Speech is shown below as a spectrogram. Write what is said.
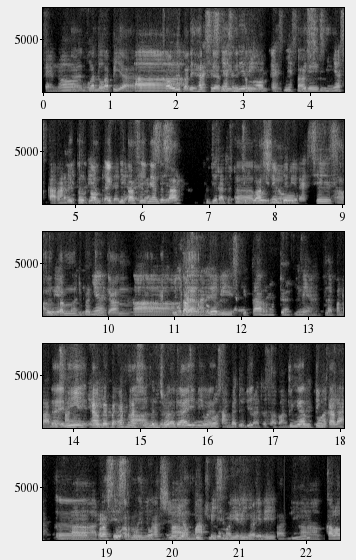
channel Nah, bukan untuk tapi ya, kalau uh, kita lihat dari sendiri, on sendiri sekarang itu dia berada di area ini resist adalah. 770 uh, ini rasio menjadi resist, uh, lalu yang dibandingkan uh, modal ada di sekitar modal. ini ya 800 Nah, ini. Jadi LPPF masih uh, menjuarai ini 770 Mas. sampai Jadi 780 dengan tingkat adalah uh, uh, price to earning untuk ratio uh, yang MAPI 7,2 sendiri. ini Jadi tadi, uh, kalau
